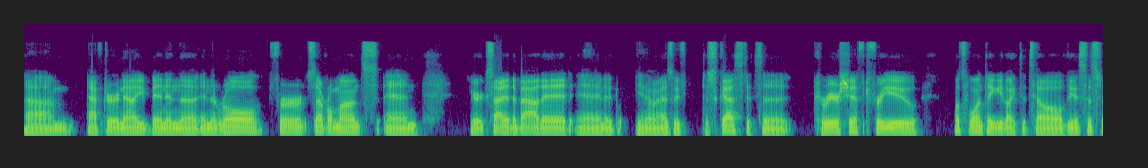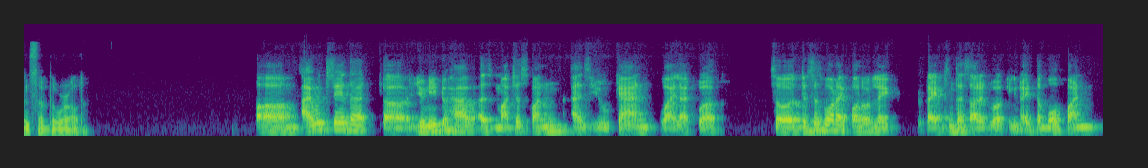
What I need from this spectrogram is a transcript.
um, after now you've been in the in the role for several months and you're excited about it. And you know as we've discussed it's a career shift for you. What's one thing you'd like to tell the assistants of the world? Um, i would say that uh, you need to have as much as fun as you can while at work. So this is what i followed like right since i started working right? The more fun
